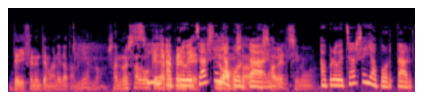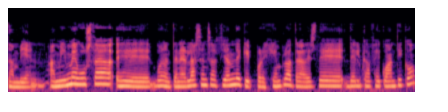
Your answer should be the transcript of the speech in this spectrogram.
de diferente manera también, ¿no? O sea, no es algo Sí, que de repente aprovecharse lo y vamos aportar. a saber, sino... Aprovecharse y aportar también. A mí me gusta, eh, bueno, tener la sensación de que, por ejemplo, a través de, del café cuántico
